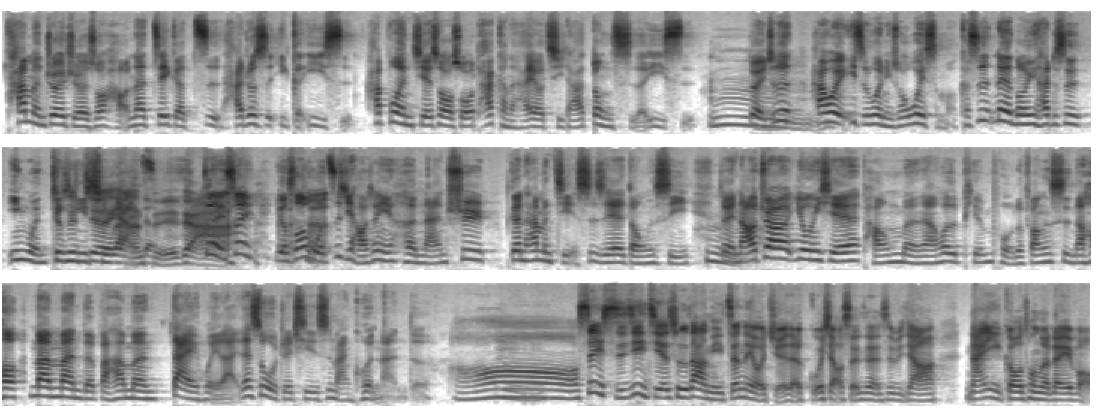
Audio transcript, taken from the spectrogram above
他们就会觉得。觉得说好，那这个字它就是一个意思，他不能接受说它可能还有其他动词的意思。嗯，对，就是他会一直问你说为什么？可是那个东西它就是英文定义出来的，对，所以有时候我自己好像也很难去跟他们解释这些东西。嗯、对，然后就要用一些旁门啊或者偏颇的方式，然后慢慢的把他们带回来。但是我觉得其实是蛮困难的。哦，嗯、所以实际接触到你，真的有觉得国小生真的是比较难以沟通的 level。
